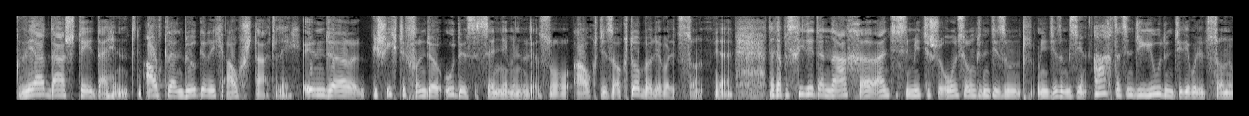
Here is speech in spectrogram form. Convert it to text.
Wer da steht da hinten? Auch kleinbürgerlich, auch staatlich. In der Geschichte von der UdSSR nehmen wir so, auch diese Oktoberrevolution, ja, da gab es viele danach äh, antisemitische Äußerungen in diesem, in diesem Sinn. Ach, das sind die Juden, die Revolution,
